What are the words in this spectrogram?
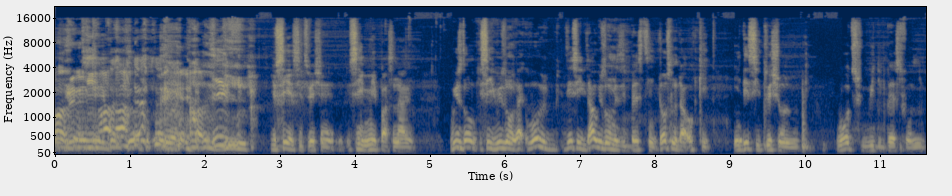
was good. That was if you see a situation see me personally. Wisdom see wisdom like what this is that wisdom is the best thing. Just know that okay in this situation what will be the best for me?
